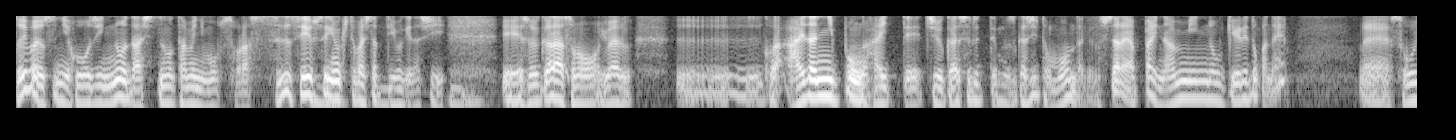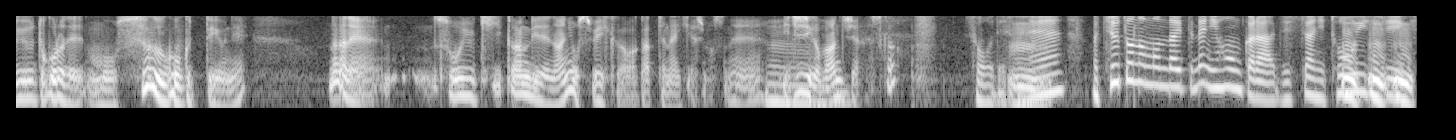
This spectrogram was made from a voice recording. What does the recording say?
例えば要するに法人の脱出のためにもそれはすぐ政府専用機飛ばしたっていいわけだし、えーそれからそのいわゆるこれ間に日本が入って仲介するって難しいと思うんだけどそしたらやっぱり難民の受け入れとかね、えーそういうところでもうすぐ動くっていうね。なんかねそういう危機管理で何をすべきかが分かってない気がしますね。一時が万事じゃないですか。そうですね、まあ、中東の問題ってね日本から実際に遠いし、うんうんうん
